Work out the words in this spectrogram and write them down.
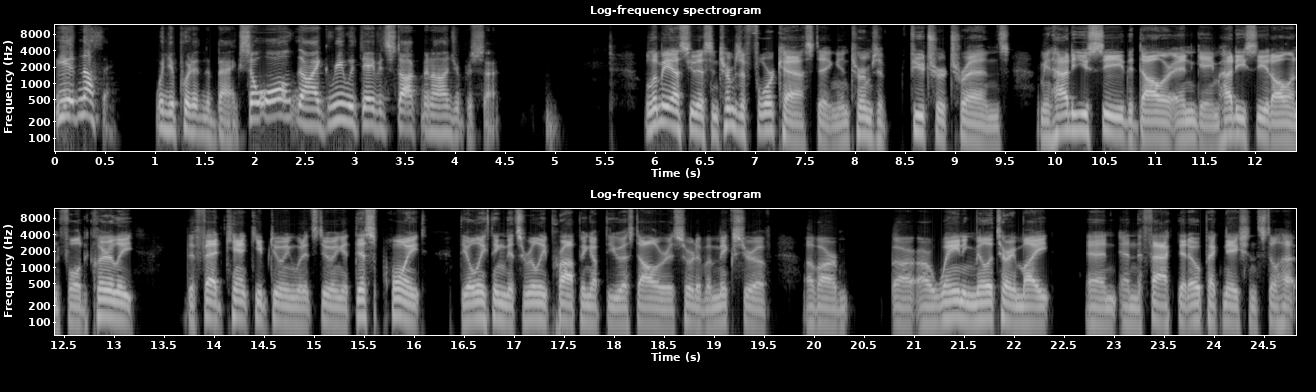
You get nothing when you put it in the bank. So all, now I agree with David Stockman 100%. Well, let me ask you this in terms of forecasting, in terms of future trends. I mean, how do you see the dollar endgame? How do you see it all unfold? Clearly, the Fed can't keep doing what it's doing at this point. The only thing that's really propping up the U.S. dollar is sort of a mixture of of our our, our waning military might and and the fact that OPEC nations still have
